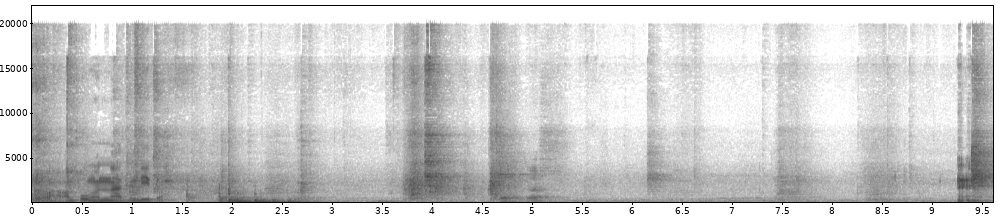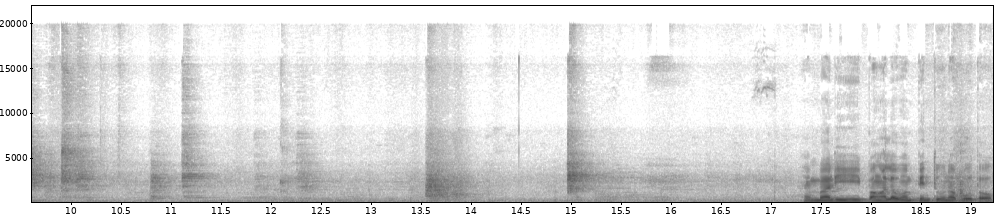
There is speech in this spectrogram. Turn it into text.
Hawakan po muna natin dito. Bali, pangalawang pinto na po to.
